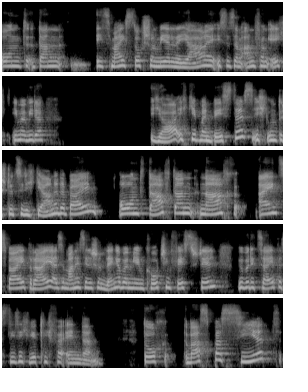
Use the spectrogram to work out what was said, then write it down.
Und dann, jetzt mache ich es doch schon mehrere Jahre, ist es am Anfang echt immer wieder, ja, ich gebe mein Bestes, ich unterstütze dich gerne dabei und darf dann nach ein, zwei, drei, also manche sind schon länger bei mir im Coaching feststellen, über die Zeit, dass die sich wirklich verändern. Doch was passiert,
